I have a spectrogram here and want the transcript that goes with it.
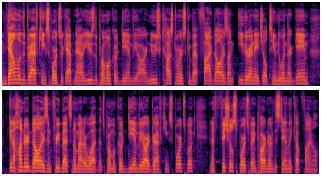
Download the DraftKings Sportsbook app now. Use the promo code DNVR. New customers can bet $5 on either NHL team to win their game. Get $100 in free bets no matter what. That's promo code DNVR at DraftKings Sportsbook, an official sports betting partner of the Stanley Cup Final.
